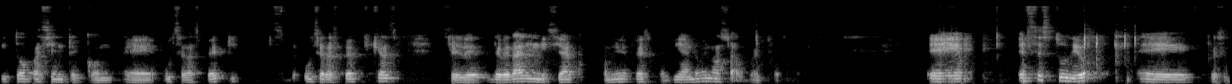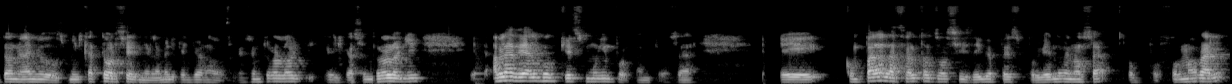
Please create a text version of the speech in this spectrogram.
y todo paciente con eh, úlceras, pépticas, úlceras pépticas se deberá iniciar con IVPs por vía endovenosa o en eh, este estudio, eh, presentado en el año 2014 en el American Journal of Gastroenterology, eh, habla de algo que es muy importante. O sea, eh, compara las altas dosis de IVPs por vía endovenosa o por forma oral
